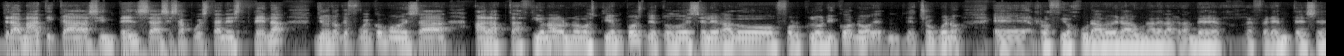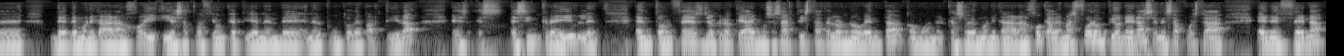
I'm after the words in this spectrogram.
dramáticas, intensas, esa puesta en escena, yo creo que fue como esa adaptación a los nuevos tiempos de todo ese legado folclórico, ¿no? De hecho, bueno, eh, Rocío Jurado era una de las grandes referentes eh, de, Mónica Naranjo y, esa actuación que tienen en el punto de partida es, increíble. Entonces yo creo que hay muchos artistas de los 90, como en el caso de Mónica Naranjo, que además fueron pioneras en esa puesta en escena,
